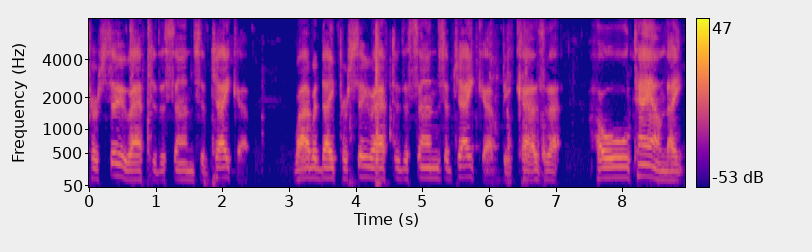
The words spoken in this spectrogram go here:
pursue after the sons of Jacob. Why would they pursue after the sons of Jacob? Because the whole town they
